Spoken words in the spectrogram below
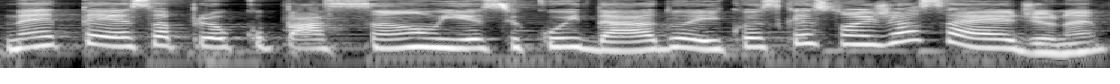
né, ter essa preocupação e esse cuidado aí com as questões de assédio, né?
